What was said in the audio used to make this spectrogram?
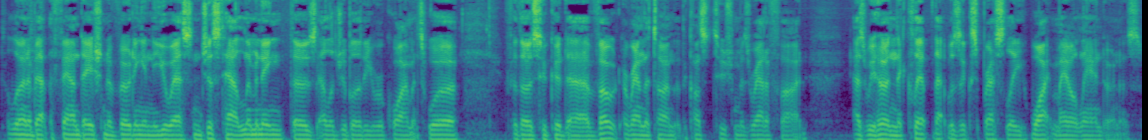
to learn about the foundation of voting in the U.S. and just how limiting those eligibility requirements were for those who could uh, vote around the time that the Constitution was ratified. As we heard in the clip, that was expressly white male landowners.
